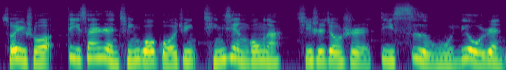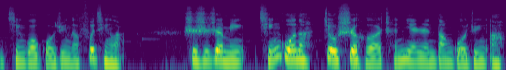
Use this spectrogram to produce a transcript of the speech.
所以说，第三任秦国国君秦献公呢，其实就是第四、五、六任秦国国君的父亲了。事实证明，秦国呢就适合成年人当国君啊。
